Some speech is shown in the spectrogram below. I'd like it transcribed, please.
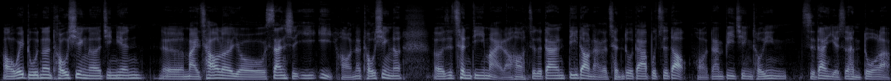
哦，唯独呢投信呢今天呃买超了有三十一亿，好，那投信呢呃是趁低买了哈，这个当然低到哪个程度大家不知道哦，但毕竟投信子弹也是很多了，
